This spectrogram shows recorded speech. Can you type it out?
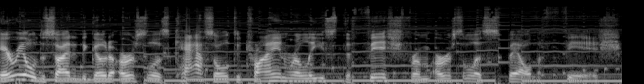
Ariel decided to go to Ursula's castle to try and release the fish from Ursula's spell, the fish.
